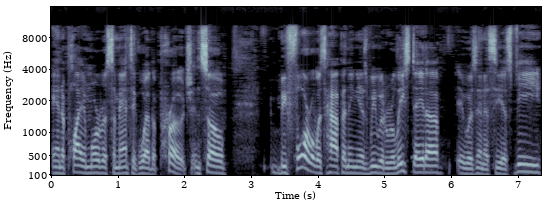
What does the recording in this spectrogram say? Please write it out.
and apply a more of a semantic web approach. And so before what was happening is we would release data, it was in a CSV,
